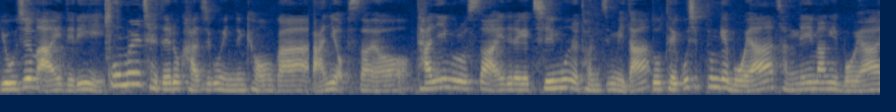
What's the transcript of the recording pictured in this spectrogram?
요즘 아이들이 꿈을 제대로 가지고 있는 경우가 많이 없어요. 담임으로서 아이들에게 질문을 던집니다. 너 되고 싶은 게 뭐야? 장래희망이 뭐야?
